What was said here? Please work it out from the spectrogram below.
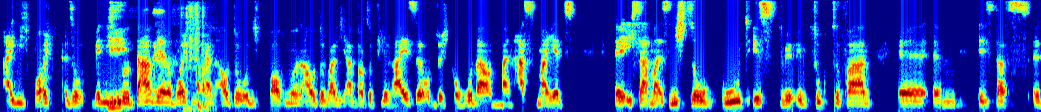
eigentlich bräuchte, also wenn ich nur da wäre, bräuchte ich kein Auto und ich brauche nur ein Auto, weil ich einfach so viel reise und durch Corona und mein Asthma jetzt, äh, ich sag mal, es nicht so gut ist, im Zug zu fahren, äh, ähm, ist das äh,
